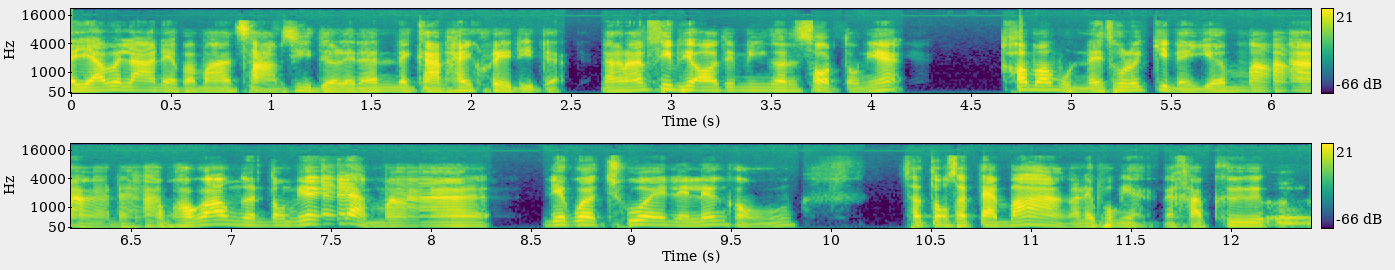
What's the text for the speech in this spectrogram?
ระยะเวลาเนี่ยประมาณ 3-4 เดือนเลยนะในการให้เครดิตอะดังนั้น CPO จะมีเงินสดตรงเนี้ยเข้ามาหมุนในธุรกิจเนี่ยเยอะมากนะครับเขาก็เอาเงินตรงเนี้ยแหละมาเรียกว่าช่วยในเรื่องของสตงสแตมป์บ้างอะไรพวกเนี้ยนะครับ คืออืม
